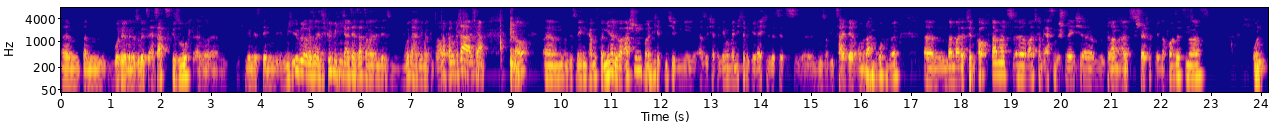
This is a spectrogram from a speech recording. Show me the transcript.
ähm, dann wurde, wenn du so willst, Ersatz gesucht. Also ähm, nehme das den nicht übel oder so. Also ich fühle mich nicht als Ersatz, aber es, es wurde halt jemand gebraucht. Aber Bedarf, ja. Genau. Ähm, und deswegen kam es bei mir halt überraschend, weil ich mhm. jetzt nicht irgendwie, also ich habe in dem Moment nicht damit gerechnet, dass jetzt äh, irgendwie so die Zeit wäre, wo wir da mhm. angerufen wird. Ähm, dann war der Tim Koch damals, äh, war ich beim ersten Gespräch ähm, dran als stellvertretender Vorsitzender und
